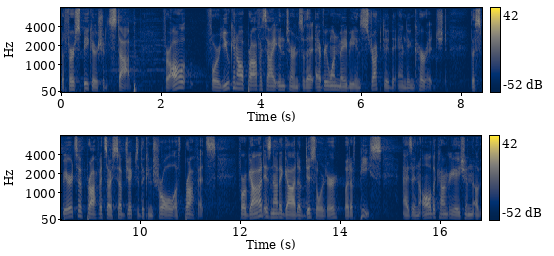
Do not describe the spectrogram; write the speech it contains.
the first speaker should stop. For all for you can all prophesy in turn so that everyone may be instructed and encouraged. The spirits of prophets are subject to the control of prophets. For God is not a God of disorder, but of peace, as in all the congregation of,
